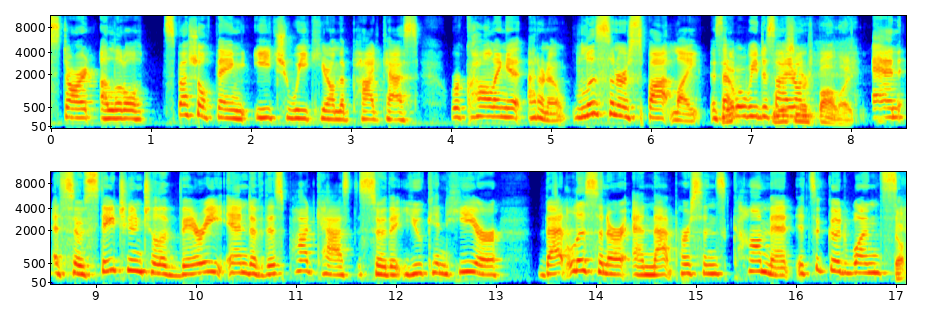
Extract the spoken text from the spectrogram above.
start a little special thing each week here on the podcast. We're calling it, I don't know, listener spotlight. Is that Yep. what we decided Listener on? spotlight. And so stay tuned till the very end of this podcast so that you can hear that listener and that person's comment. It's a good one. Yep.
